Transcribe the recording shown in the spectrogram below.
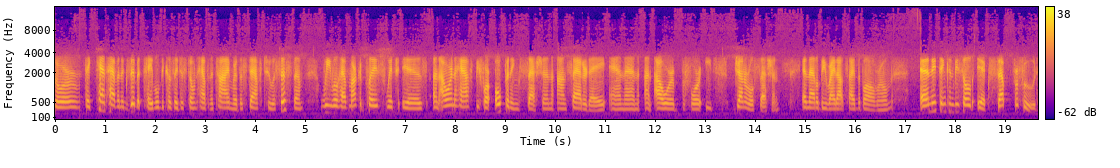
or they can't have an exhibit table because they just don't have the time or the staff to assist them we will have Marketplace, which is an hour and a half before opening session on Saturday, and then an hour before each general session. And that'll be right outside the ballroom. Anything can be sold except for food.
